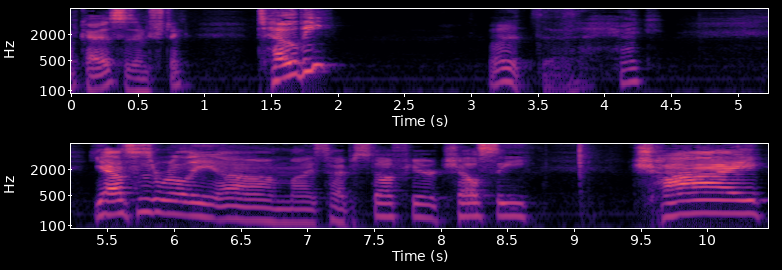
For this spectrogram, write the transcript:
Okay, this is interesting. Toby? What the heck? Yeah, this isn't really um, my type of stuff here. Chelsea. Chai.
